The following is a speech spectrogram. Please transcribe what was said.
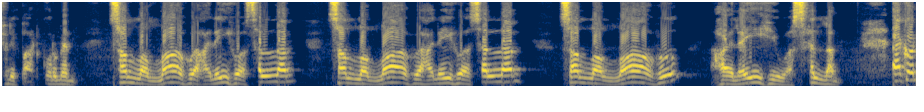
শরীফ পাঠ করবেন। সাল্লাল্লাহু আলাইহি ওয়াসাল্লাম, সাল্লাল্লাহু আলাইহি ওয়াসাল্লাম, সাল্লাল্লাহু আলাইহি ওয়াসাল্লাম। এখন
